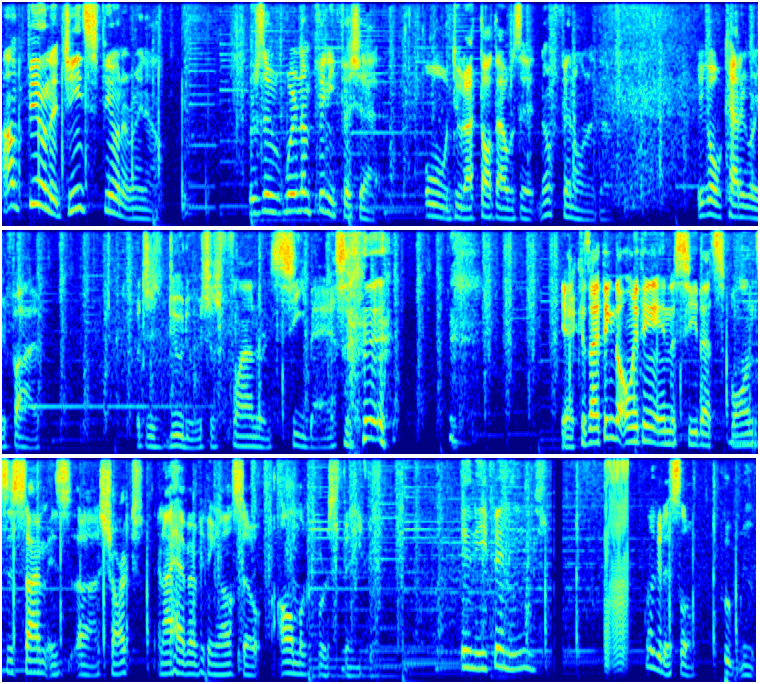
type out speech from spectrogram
I'm feeling it. Jeans is feeling it right now. Where's the where them finny fish at? Oh, dude, I thought that was it. No fin on it, though. Big old category 5. Which is doo-doo. It's just flounder and sea bass. yeah, because I think the only thing in the sea that spawns this time is uh, sharks. And I have everything else, so all I'm looking for is finny fin. Finny finnies. Look at this little poop noob.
